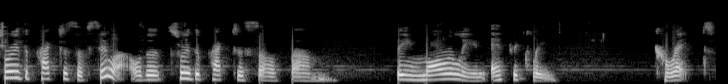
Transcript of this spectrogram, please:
through the practice of sila, or the, through the practice of um, being morally and ethically correct,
